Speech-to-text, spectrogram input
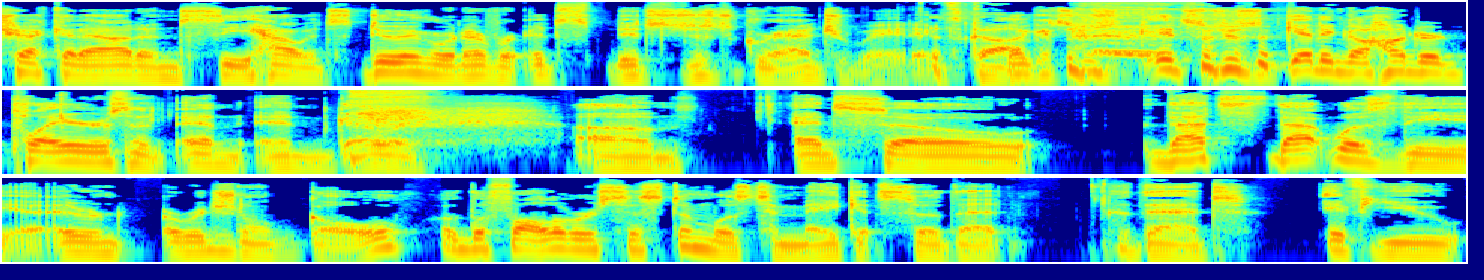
check it out and see how it's doing or whatever it's it's just graduating It's gone. like it's just it's just getting 100 players and and, and going um and so that's that was the original goal of the follower system was to make it so that that if you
